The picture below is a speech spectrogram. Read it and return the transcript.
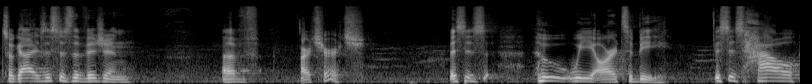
So, guys, this is the vision of our church. This is who we are to be. This is how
